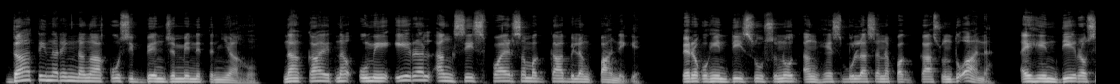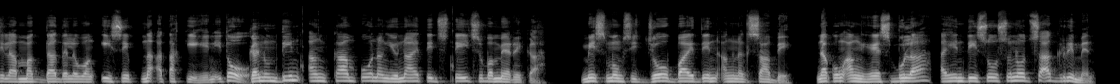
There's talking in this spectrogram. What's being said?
Dati na ring nangako si Benjamin Netanyahu na kahit na umiiral ang ceasefire sa magkabilang panig, pero kung hindi susunod ang Hezbollah sa napagkasunduan, ay hindi raw sila magdadalawang isip na atakihin ito. Ganon din ang kampo ng United States of America. Mismong si Joe Biden ang nagsabi na kung ang Hezbollah ay hindi susunod sa agreement,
